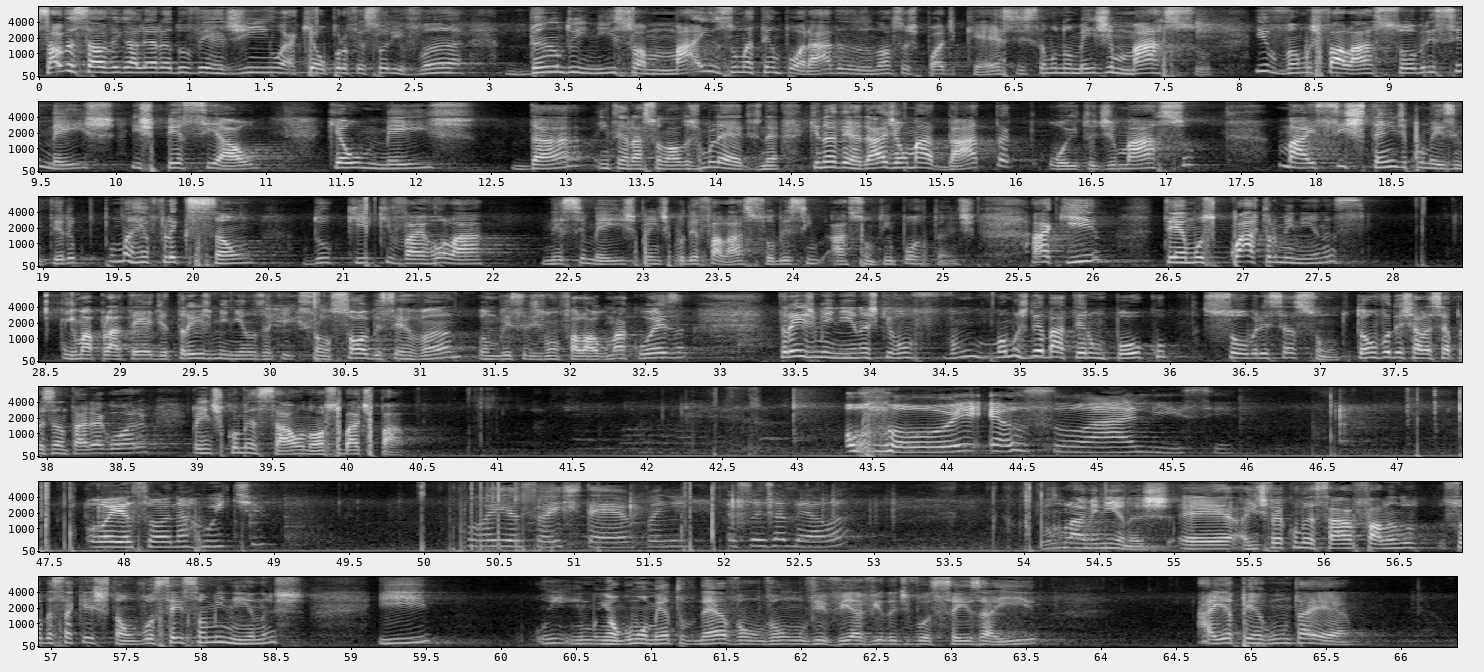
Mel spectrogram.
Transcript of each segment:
Salve, salve galera do Verdinho, aqui é o professor Ivan, dando início a mais uma temporada dos nossos podcasts. Estamos no mês de março e vamos falar sobre esse mês especial, que é o mês da Internacional das Mulheres, né? Que na verdade é uma data, 8 de março, mas se estende para o mês inteiro para uma reflexão do que, que vai rolar nesse mês para a gente poder falar sobre esse assunto importante. Aqui temos quatro meninas e uma plateia de três meninos aqui que estão só observando. Vamos ver se eles vão falar alguma coisa. Três meninas que vão, vão vamos debater um pouco sobre esse assunto. Então, eu vou deixar elas se apresentarem agora para a gente começar o nosso bate-papo. Oi, eu sou a Alice. Oi, eu sou a Ana Ruth. Oi, eu sou a Stephanie. Eu sou a Isabela. Vamos lá, meninas. É, a gente vai começar falando sobre essa questão. Vocês são meninas e em, em algum momento né, vão, vão, viver a vida de vocês aí. Aí a pergunta é:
